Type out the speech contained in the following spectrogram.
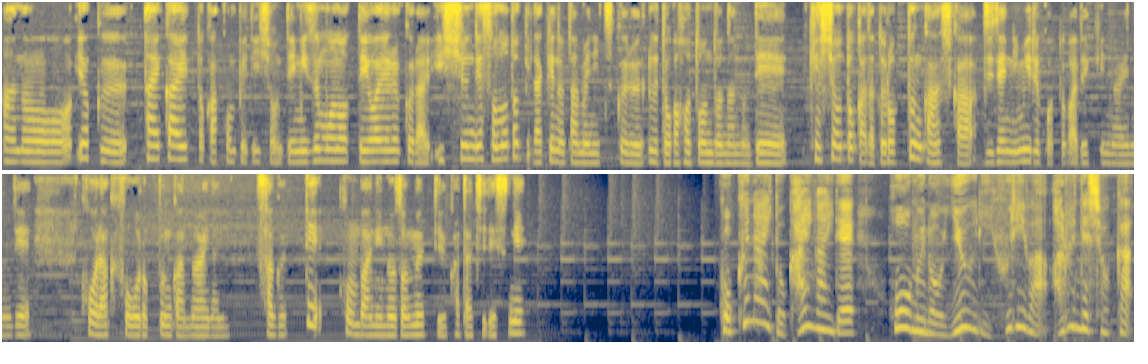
あの、よく大会とかコンペティションって水物って言われるくらい一瞬でその時だけのために作るルートがほとんどなので、決勝とかだと6分間しか事前に見ることができないので、行楽法を6分間の間に探って本番に臨むっていう形ですね。国内と海外でホームの有利不利はあるんでしょうか？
